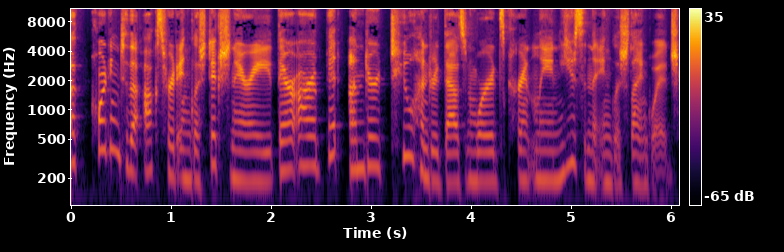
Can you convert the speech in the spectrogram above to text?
According to the Oxford English Dictionary, there are a bit under 200,000 words currently in use in the English language.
